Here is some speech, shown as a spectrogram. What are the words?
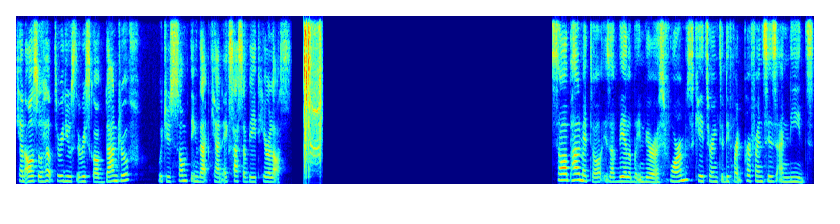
can also help to reduce the risk of dandruff, which is something that can exacerbate hair loss. Saw palmetto is available in various forms, catering to different preferences and needs.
